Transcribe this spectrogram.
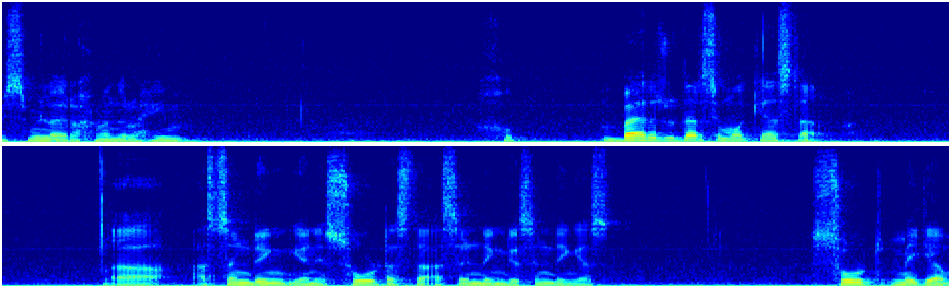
بسم الله الرحمن الرحیم خب بعد از درس ما که است ascending یعنی سورت است ascending descending است سورت میگم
